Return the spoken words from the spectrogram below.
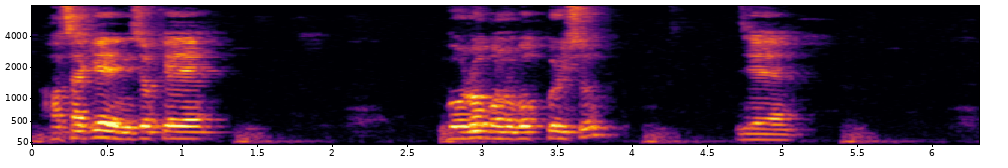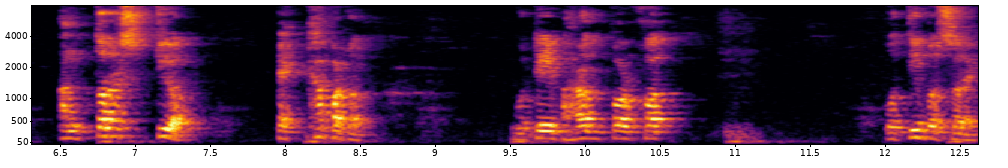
সঁচাকৈ নিজকে গৌৰৱ অনুভৱ কৰিছোঁ যে আন্তঃৰাষ্ট্ৰীয় প্ৰেক্ষাপটত গোটেই ভাৰতবৰ্ষত প্ৰতি বছৰে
